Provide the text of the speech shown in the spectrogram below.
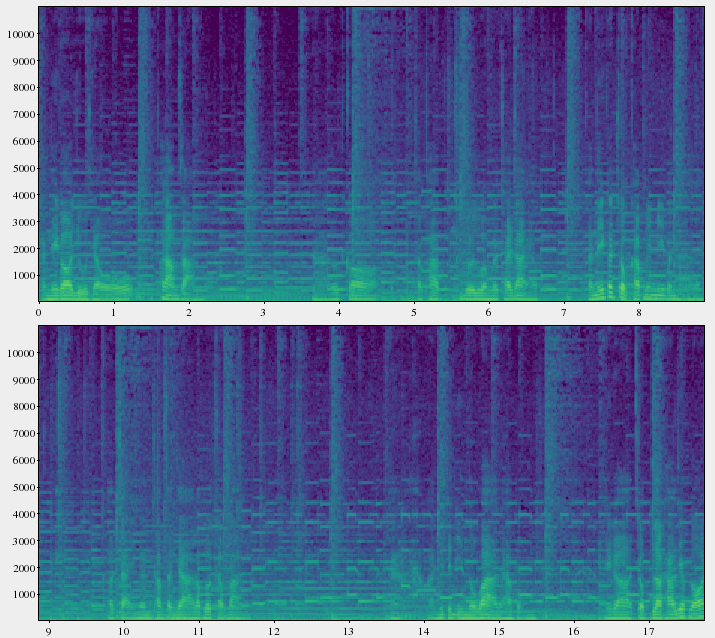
คันนี้ก็อยู่แถวพระรามสามอ่ารถก็สภาพโดยรวมก็ใช้ได้ครับคันนี้ก็จบครับไม่มีปัญหาอะไรก็จ่ายเงินทำสัญญารับรถกลับบ้าน นนี้เป็น Innova นะครับผมนี่ก็จบราคาเรียบร้อย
